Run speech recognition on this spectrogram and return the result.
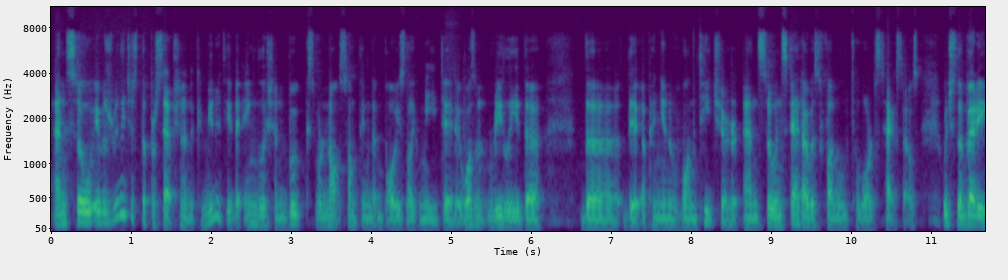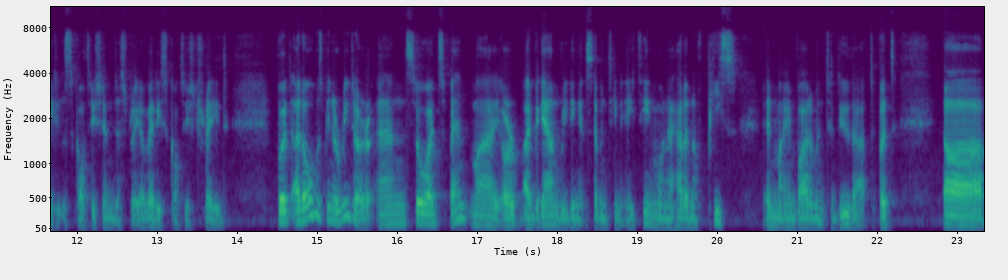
And so it was really just the perception in the community that English and books were not something that boys like me did. It wasn't really the the the opinion of one teacher. And so instead I was funneled towards textiles, which is a very Scottish industry, a very Scottish trade. But I'd always been a reader, and so I'd spent my or I began reading at 17, 18 when I had enough peace in my environment to do that. But uh,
